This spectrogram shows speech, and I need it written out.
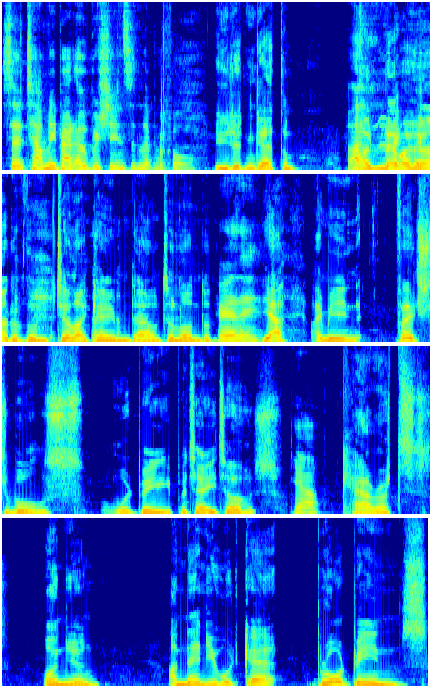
So tell me about aubergines in Liverpool. You didn't get them. I've never heard of them till I came down to London. Really? Yeah, I mean, vegetables would be potatoes, Yeah. carrots, onion, and then you would get broad beans,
